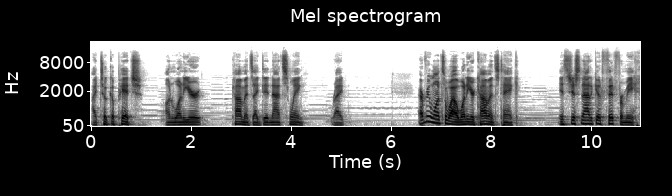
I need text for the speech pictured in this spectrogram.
I took a pitch on one of your comments. I did not swing. Right. Every once in a while, one of your comments, Tank, it's just not a good fit for me.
